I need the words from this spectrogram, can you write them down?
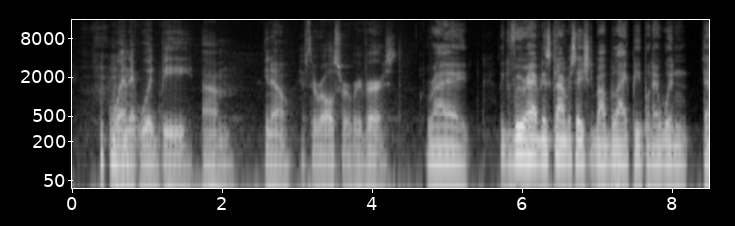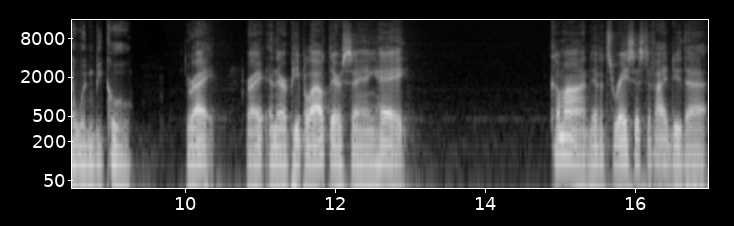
when it would be, um, you know, if the roles were reversed. Right. Like if we were having this conversation about black people, that wouldn't that wouldn't be cool. Right, right. And there are people out there saying, hey, come on, if it's racist if I do that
